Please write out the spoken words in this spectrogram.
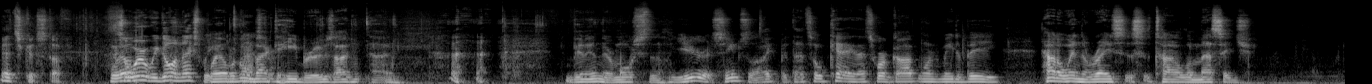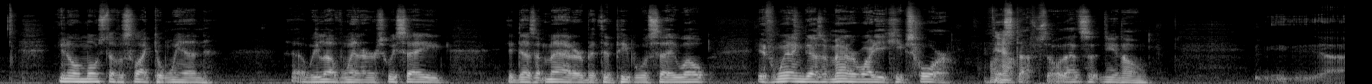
it's good stuff. so where are we going next week? Well, we're going back to Hebrews. I've, I've been in there most of the year, it seems like, but that's okay. That's where God wanted me to be. How to Win the Race is the title of the message. You know, most of us like to win. Uh, we love winners. We say it doesn't matter, but then people will say, well, if winning doesn't matter, why do you keep score on Yeah. stuff? So that's, you know. uh,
